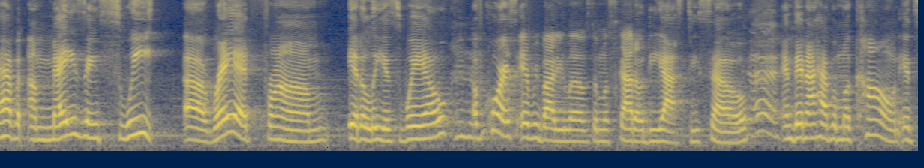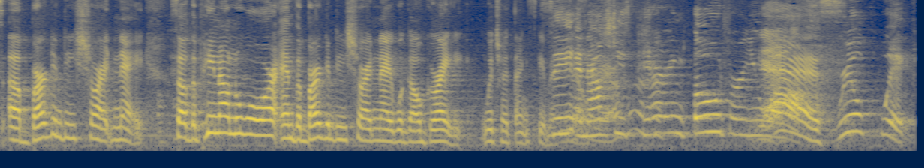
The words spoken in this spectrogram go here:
I have an amazing sweet uh, red from Italy as well. Of course, everybody loves the Moscato d'Asti. So, Mm-hmm. Okay. and then I have a Macon. It's a Burgundy Chardonnay. So the Pinot Noir and the Burgundy Chardonnay would go great with your Thanksgiving. See, meal. and now she's pairing food for you Yes. all. Real quick,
